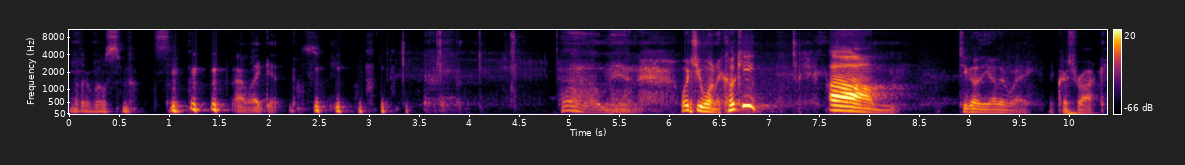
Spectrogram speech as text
Another Will Smith. I like it. oh man, what you want a cookie? Um, to go the other way, the Chris Rock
